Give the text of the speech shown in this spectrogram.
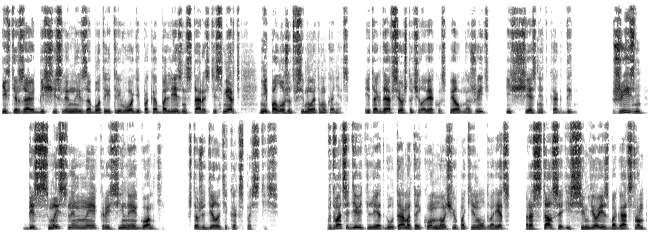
Их терзают бесчисленные заботы и тревоги, пока болезнь, старость и смерть не положат всему этому конец. И тогда все, что человек успел нажить, исчезнет как дым. Жизнь — бессмысленные крысиные гонки. Что же делать и как спастись? В 29 лет Гаутама тайком ночью покинул дворец, расстался и с семьей, и с богатством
